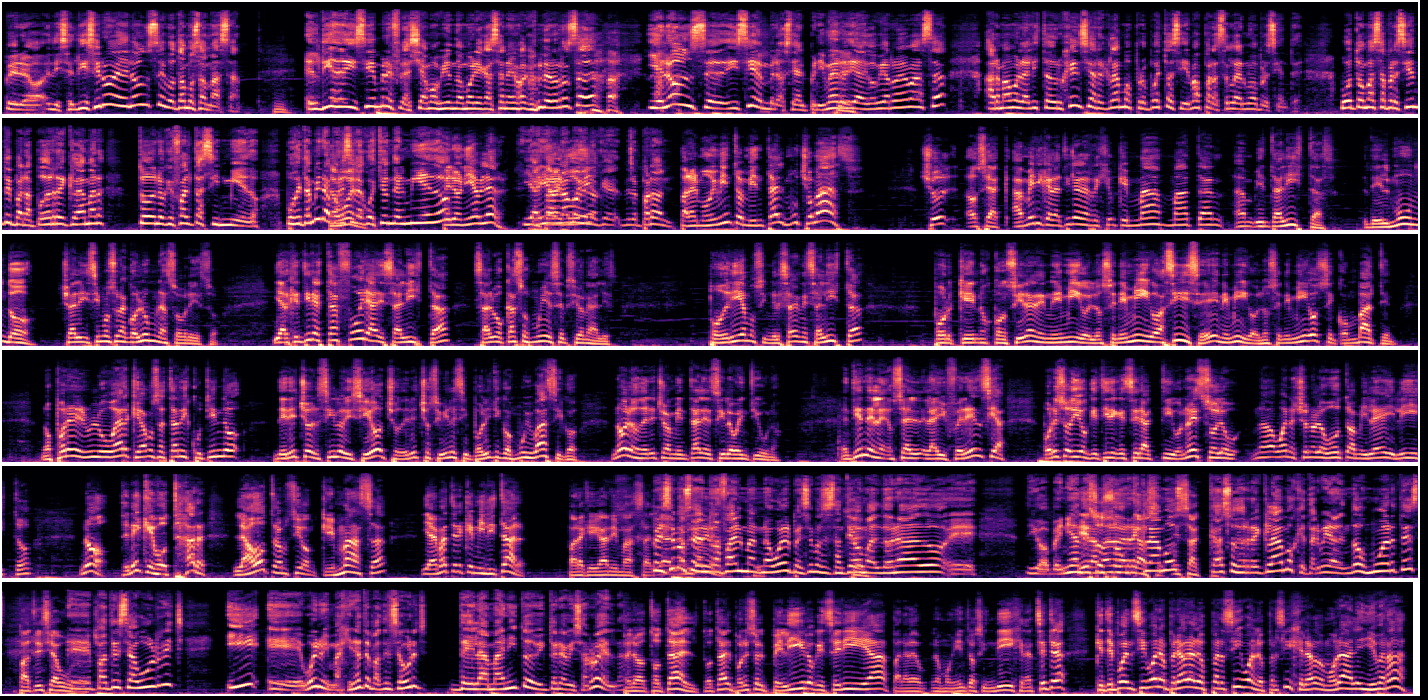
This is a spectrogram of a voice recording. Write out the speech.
pero dice, el 19 del 11 votamos a Massa. Mm. El 10 de diciembre flasheamos viendo a Moria Casana y Macón de la Rosada. y el 11 de diciembre, o sea, el primer Sí. día de gobierno de Massa, armamos la lista de urgencias, reclamos, propuestas y demás para hacerle al nuevo presidente. Voto Massa presidente para poder reclamar todo lo que falta sin miedo. Porque también Está aparece bueno. la cuestión del miedo. Pero ni hablar. y ahí hablamos de lo que. de Perdón. Para el movimiento ambiental, mucho más. Yo, o sea, América Latina es la región que más matan ambientalistas del mundo. Ya le hicimos una columna sobre eso. Y Argentina está fuera de esa lista, salvo casos muy excepcionales. Podríamos ingresar en esa lista porque nos consideran enemigos. Y los enemigos, así dice, ¿eh? enemigos. Los enemigos se combaten. Nos ponen en un lugar que vamos a estar discutiendo derechos del siglo XVIII, derechos civiles y políticos muy básicos, no los derechos ambientales del siglo XXI. ¿Entienden? O sea, la diferencia. Por eso digo que tiene que ser activo. No es solo, no, bueno, yo no lo voto a mi ley listo. No, tenés que votar la otra opción, que es Massa, y además tenés que militar para que gane Massa. Pensemos la- en Rafael Nahuel, pensemos en Santiago Sí. Maldonado. eh, digo, venían de Esos la mano de casos, reclamos, casos, de reclamos que terminan en dos muertes. Patricia Bullrich. Eh, Patricia Bullrich. Y eh, bueno, imagínate Patricia Bullrich de la manito de Victoria Villarruel. ¿no? Pero total, total, por eso el peligro que sería para lo- los movimientos indígenas, etcétera, que te pueden decir, bueno, pero ahora los persigue, bueno, los persigue Gerardo Morales, y es verdad.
